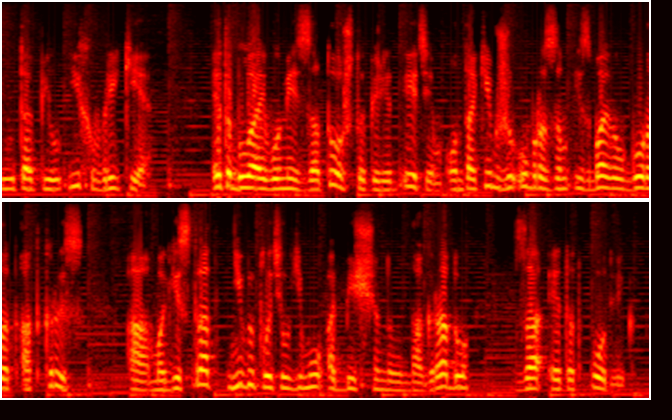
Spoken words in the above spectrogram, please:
и утопил их в реке. Это была его месть за то, что перед этим он таким же образом избавил город от крыс, а магистрат не выплатил ему обещанную награду за этот подвиг –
